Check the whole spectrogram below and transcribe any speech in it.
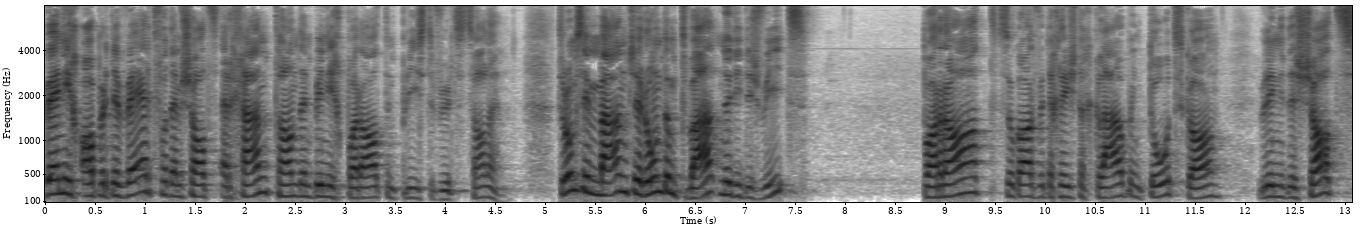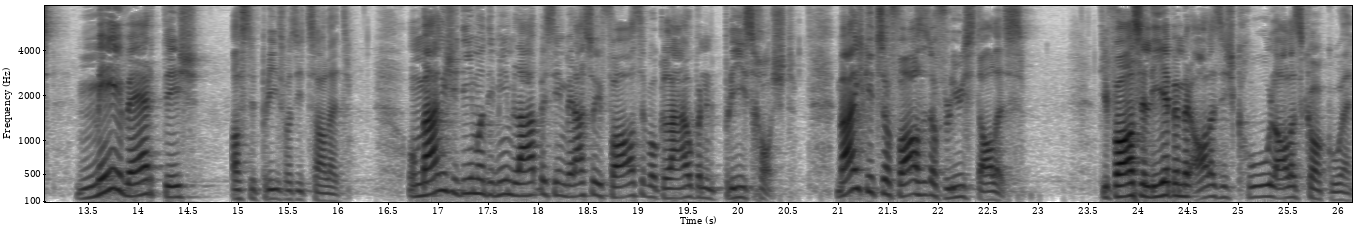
Wenn ich aber den Wert von dem Schatz erkannt habe, dann bin ich bereit, den Preis dafür zu zahlen. Darum sind Menschen rund um die Welt, nicht in der Schweiz, bereit, sogar für den christlichen Glauben in den Tod zu gehen, weil ihnen der Schatz mehr wert ist, als der Preis, den sie zahlen. Und manchmal in deinem und in meinem Leben sind wir auch so in Phasen, wo Glauben einen Preis kostet. Manchmal gibt es so Phasen, da fließt alles. Die Phase lieben wir, alles ist cool, alles geht gut.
